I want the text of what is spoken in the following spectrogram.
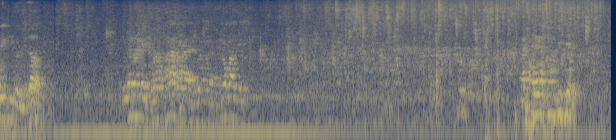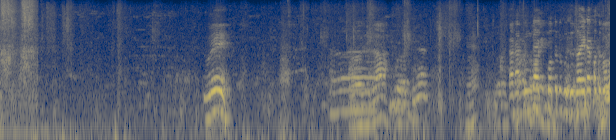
বিক্রি করে দিল দূরে। কাকা কোনটা কতটুকু দুধ হয়? এটা কতটুকু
